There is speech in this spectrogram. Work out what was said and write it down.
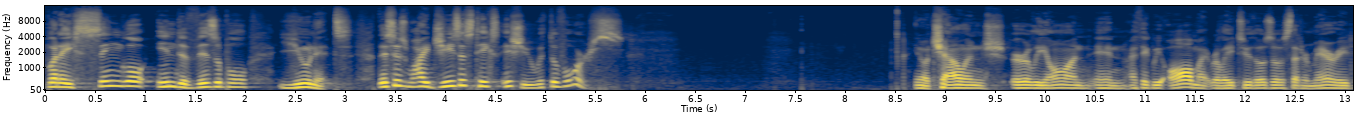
but a single indivisible unit. This is why Jesus takes issue with divorce. You know, challenge early on, and I think we all might relate to, those of us that are married,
